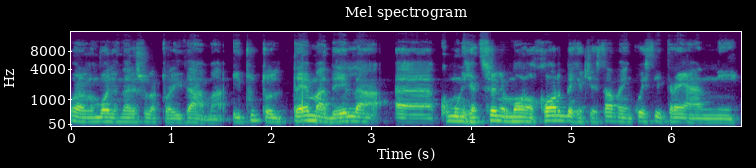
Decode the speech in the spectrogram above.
ora non voglio andare sull'attualità, ma in tutto il tema della eh, comunicazione monocorde che c'è stata in questi tre anni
